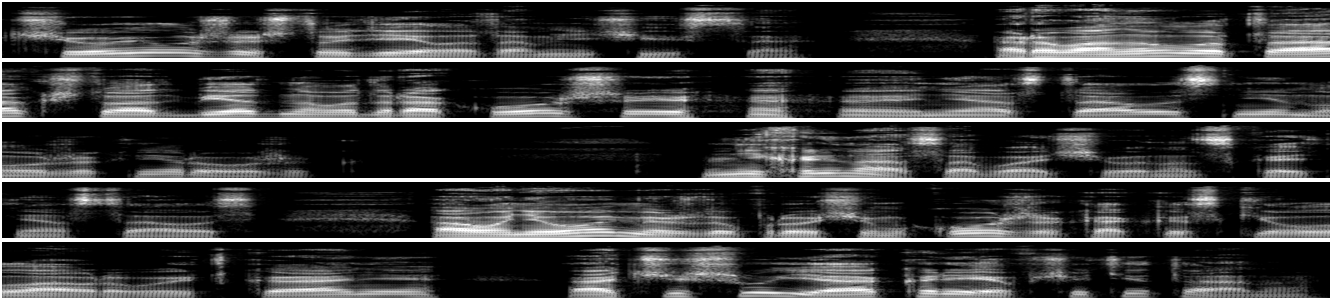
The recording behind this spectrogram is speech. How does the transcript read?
Чуял же, что дело там нечисто. Рвануло так, что от бедного дракоши не осталось ни ножек, ни рожек. Ни хрена собачьего, надо сказать, не осталось. А у него, между прочим, кожа, как из киллавровой ткани, а чешуя крепче титана.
